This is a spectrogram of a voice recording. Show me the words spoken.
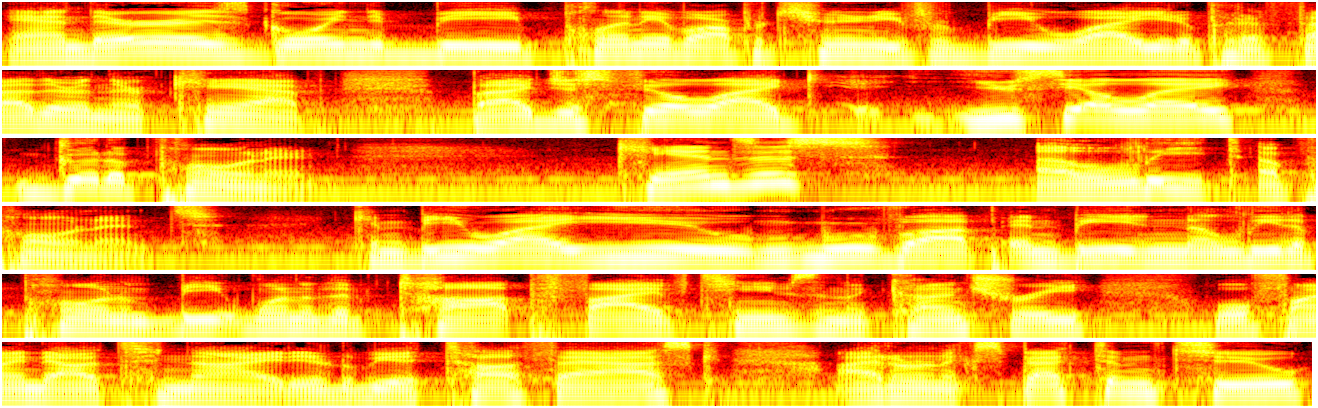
And there is going to be plenty of opportunity for BYU to put a feather in their cap. But I just feel like UCLA, good opponent. Kansas, elite opponent. Can BYU move up and beat an elite opponent, beat one of the top five teams in the country? We'll find out tonight. It'll be a tough ask. I don't expect them to.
